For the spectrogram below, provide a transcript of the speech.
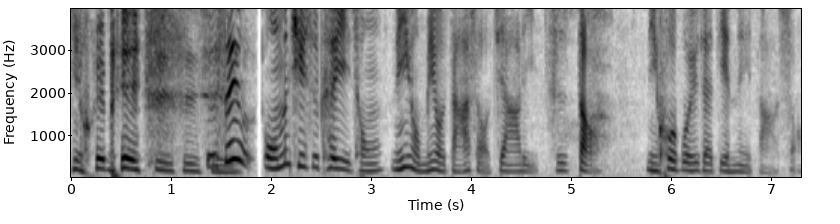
也会被是是 是，所以我们其实可以从你有没有打扫家里知道你会不会在店内打扫。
